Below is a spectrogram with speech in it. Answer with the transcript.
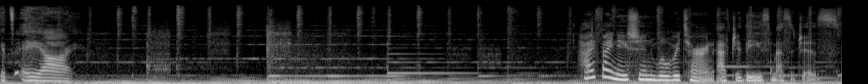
It's AI. Hi-Phi Nation will return after these messages.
